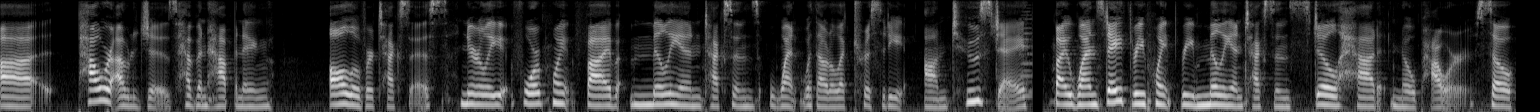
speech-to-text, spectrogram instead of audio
uh, power outages have been happening all over Texas. Nearly 4.5 million Texans went without electricity on Tuesday. By Wednesday, 3.3 million Texans still had no power. So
